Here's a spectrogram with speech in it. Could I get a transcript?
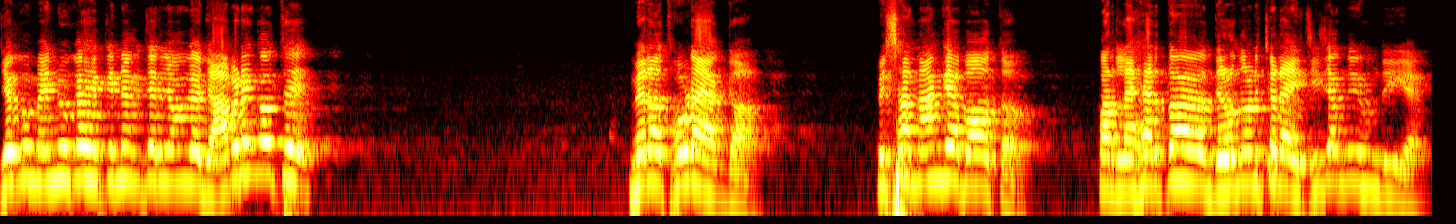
ਜੇ ਕੋਈ ਮੈਨੂੰ ਕਹੇ, ਕਿੰਨਾ ਕੁ ਚਿਰ ਜਾਓਗੇ ਜਾ ਵੜੇਗਾ ਉੱਥੇ? ਮੇਰਾ ਥੋੜਾ ਅੱਗਾ। ਪਿੱਛਾ ਲੰਘ ਗਿਆ ਬਹੁਤ। ਪਰ ਲਹਿਰ ਤਾਂ ਦਿਲੋਂ ਦਿਨ ਚੜਾਈ ਚ ਹੀ ਜਾਂਦੀ ਹੁੰਦੀ ਹੈ।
